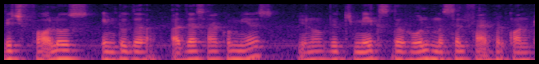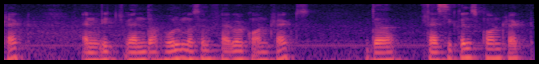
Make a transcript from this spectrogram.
which follows into the other sarcomeres you know which makes the whole muscle fiber contract and which when the whole muscle fiber contracts the fascicles contract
